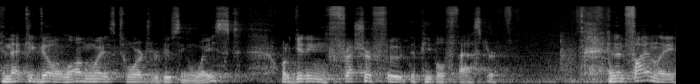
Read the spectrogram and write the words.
And that could go a long ways towards reducing waste or getting fresher food to people faster. And then finally,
